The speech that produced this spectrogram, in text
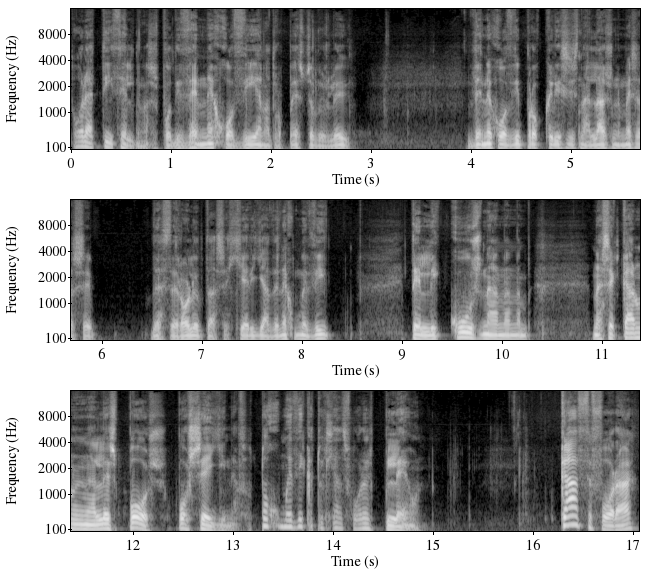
Ωραία, τι θέλετε να σας πω, ότι δεν έχω δει ανατροπές του Champions Δεν έχω δει προκρίσεις να αλλάζουν μέσα σε δευτερόλεπτα σε χέρια. Δεν έχουμε δει τελικούς να, να, να, να, σε κάνουν να λες πώς, πώς έγινε αυτό. Το έχουμε δει 100.000 φορές πλέον. Κάθε φορά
